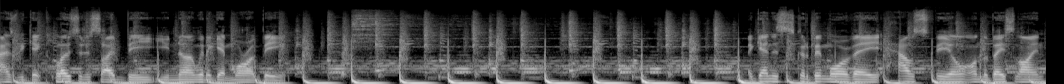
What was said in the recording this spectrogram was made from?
As we get closer to side B, you know I'm going to get more upbeat. Again, this has got a bit more of a house feel on the bass line.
